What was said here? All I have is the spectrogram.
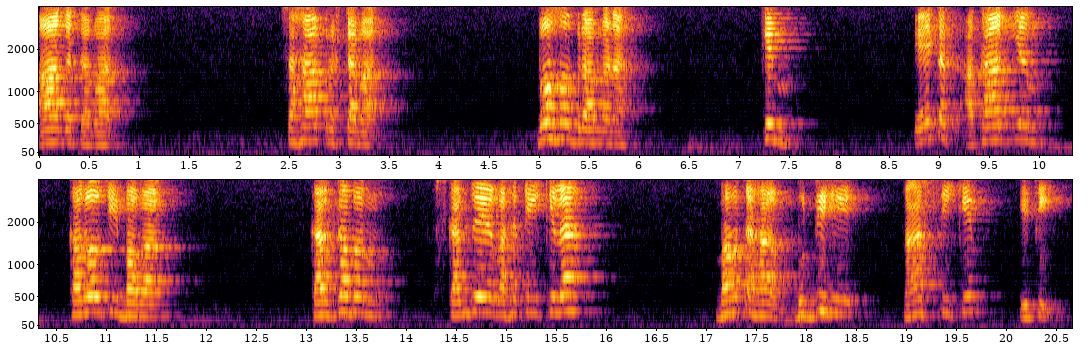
आगतवान्। सः पृष्टवान्, भोः ब्राह्मण किम् एतत् अकार्यं करोति भवान् कर्दभं स्कन्धे वहति किल? भवतः बुद्धिः नास्ति किम् इति।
